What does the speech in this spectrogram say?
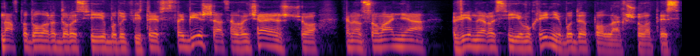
нафтодолари до Росії будуть йти все більше. А це означає, що фінансування війни Росії в Україні буде полегшуватись.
